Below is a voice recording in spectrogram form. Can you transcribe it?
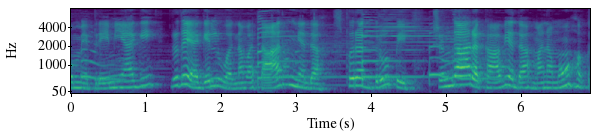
ಒಮ್ಮೆ ಪ್ರೇಮಿಯಾಗಿ ಹೃದಯ ಗೆಲ್ಲುವ ನವತಾರುಣ್ಯದ ಸ್ಫುರದ್ರೂಪಿ ಶೃಂಗಾರ ಕಾವ್ಯದ ಮನಮೋಹಕ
